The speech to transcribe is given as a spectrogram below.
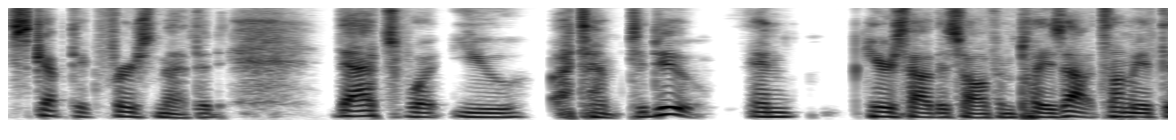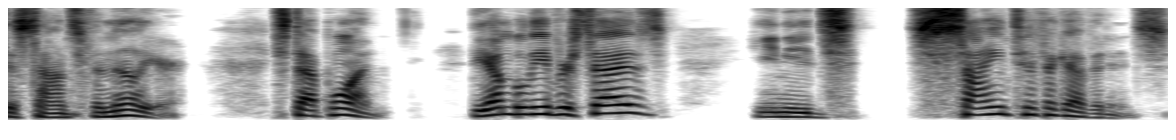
skeptic first method, that's what you attempt to do. And Here's how this often plays out. Tell me if this sounds familiar. Step one the unbeliever says he needs scientific evidence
